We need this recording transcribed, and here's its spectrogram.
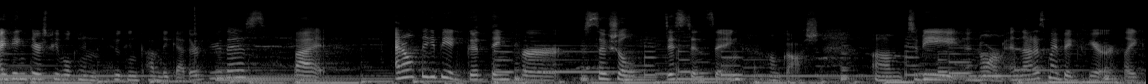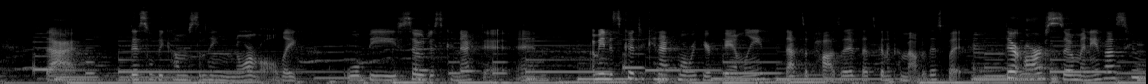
I think there's people can who can come together through this, but I don't think it'd be a good thing for social distancing. Oh gosh, um, to be a norm, and that is my big fear. Like that, this will become something normal. Like we'll be so disconnected, and I mean, it's good to connect more with your family. That's a positive that's going to come out of this. But there are so many of us who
